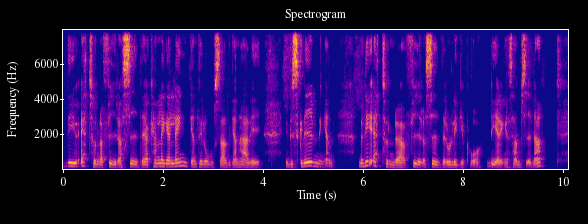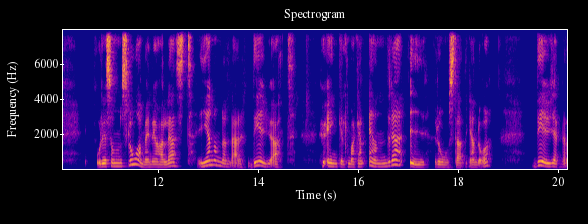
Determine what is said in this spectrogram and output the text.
det är ju 104 sidor. Jag kan lägga länken till Romstadgan här i, i beskrivningen. Men det är 104 sidor och ligger på regeringens hemsida. Och det som slår mig när jag har läst igenom den där, det är ju att hur enkelt man kan ändra i Romstadgan då. Det är ju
